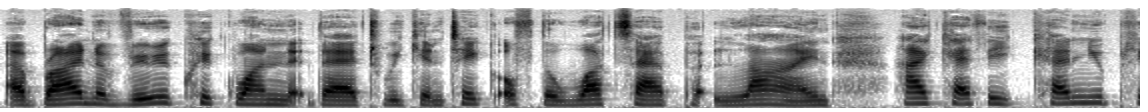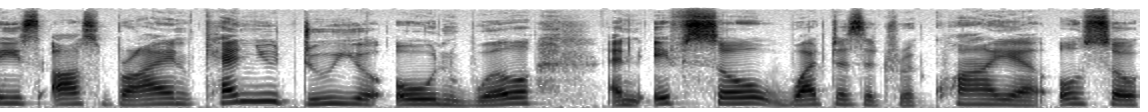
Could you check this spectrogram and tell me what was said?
Uh, Bryan, a very quick one that we can take off the WhatsApp line. Hi, Kathy. Can you please ask Brian, can you do your own will? And if so, what does it require? Also,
